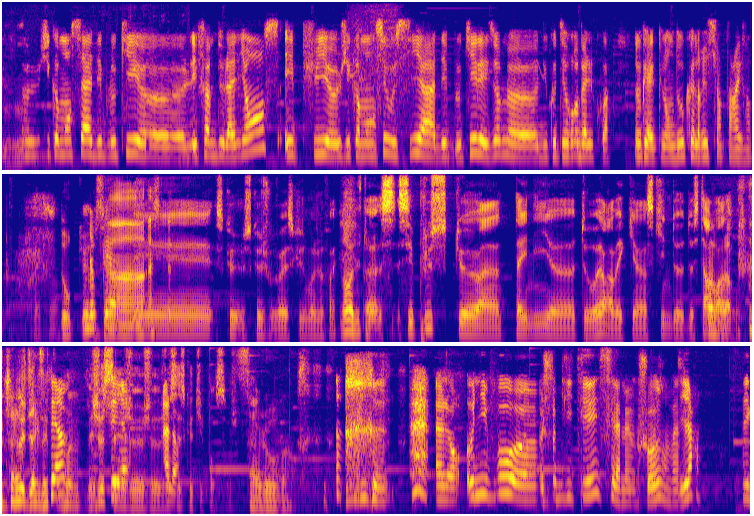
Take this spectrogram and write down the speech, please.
Mhm. Euh, j'ai commencé à débloquer euh, les femmes de l'Alliance et puis euh, j'ai commencé aussi à débloquer les hommes euh, du côté rebelle quoi. Donc avec Lando Calrissian par exemple. Donc, euh, Donc, c'est euh, un. Et ce que, ce que je, ouais, excuse-moi, Geoffrey. Non, je Euh, c'est plus qu'un tiny euh, tower avec un skin de, de Star Ah, Wars. voilà. J'allais dire exactement. Mais je sais, un- je, je, je Alors. sais ce que tu penses. Salaud. Alors au niveau euh, jouabilité, c'est la même chose, on va dire. C'est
